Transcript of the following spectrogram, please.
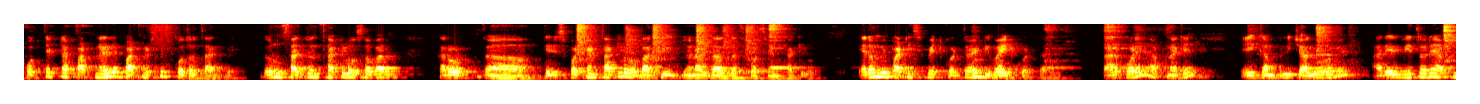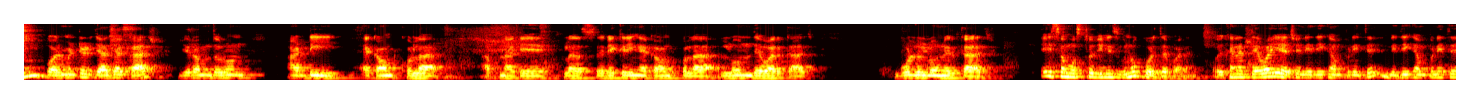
প্রত্যেকটা পার্টনারের পার্টনারশিপ কত থাকবে? ধরুন সাতজন থাকল সবার কারোর তিরিশ পার্সেন্ট থাকল, বাকি জনের দশ দশ পার্সেন্ট থাকল। এরমই পার্টিসিপেট করতে হয় ডিভাইড করতে হয়। তারপরে আপনাকে এই কোম্পানি চালু হবে। আর এর ভিতরে আপনি গভর্নমেন্টের যা যা কাজ যেরকম ধরুন আরডি অ্যাকাউন্ট খোলা, আপনাকে প্লাস রেকারিং অ্যাকাউন্ট খোলা লোন দেওয়ার কাজ গোল্ড লোনের কাজ, এই সমস্ত জিনিসগুলো করতে পারেন। ওইখানে দেওয়াই আছে নিধি কোম্পানিতে নিধি কোম্পানিতে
